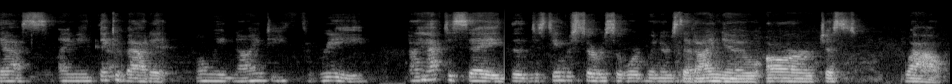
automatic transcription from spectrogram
Yes, I mean, think about it. Only 93. I have to say, the Distinguished Service Award winners that I know are just wow.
